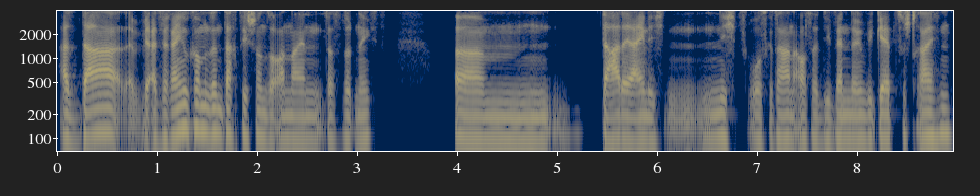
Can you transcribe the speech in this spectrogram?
Also da, als wir reingekommen sind, dachte ich schon so, oh nein, das wird nichts. Ähm, da hat er eigentlich nichts groß getan, außer die Wände irgendwie gelb zu streichen.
